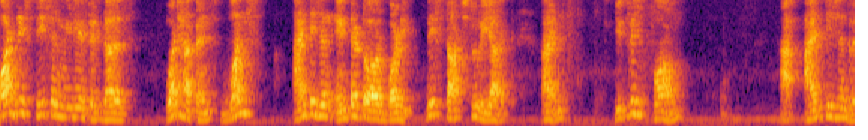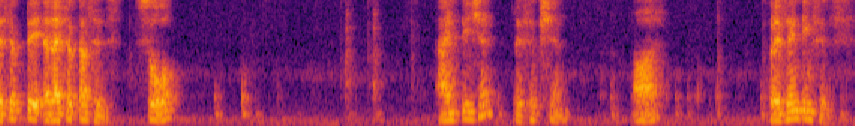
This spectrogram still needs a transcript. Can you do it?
what this t cell mediated does what happens once antigen enter to our body this starts to react and it will form antigen receptor, receptor cells. So, antigen reception or presenting cells.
